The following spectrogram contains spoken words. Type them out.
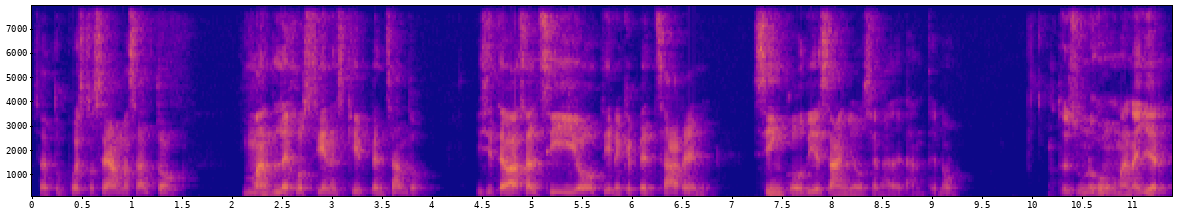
sea, tu puesto sea más alto, más lejos tienes que ir pensando. Y si te vas al CEO, tiene que pensar en 5 o 10 años en adelante, ¿no? Entonces uno como manager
